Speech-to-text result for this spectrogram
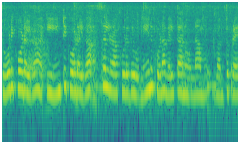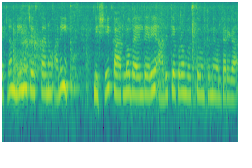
తోడి కోడలుగా ఈ ఇంటి కోడలుగా అస్సలు రాకూడదు. నేను కూడా వెళ్తాను. నా వంతు ప్రయత్నం నేను చేస్తాను అని నిషి కారులో బయలుదేరి ఆదిత్యపురం వస్తూ ఉంటుంది ఒంటరిగా.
